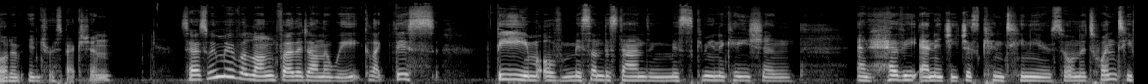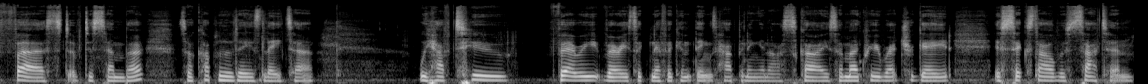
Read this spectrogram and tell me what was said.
lot of introspection. So, as we move along further down the week, like this theme of misunderstanding, miscommunication, and heavy energy just continues. So on the 21st of December, so a couple of days later, we have two very, very significant things happening in our sky. So Mercury retrograde is sextile with Saturn.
